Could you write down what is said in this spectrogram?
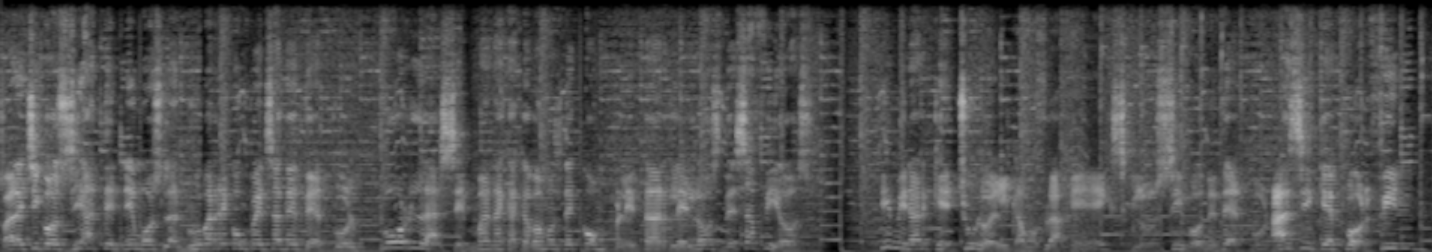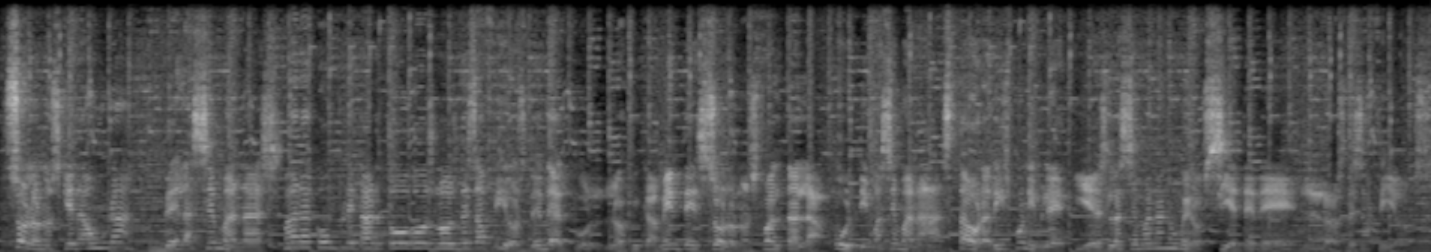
Vale chicos, ya tenemos la nueva recompensa de Deadpool por la semana que acabamos de completarle los desafíos y mirar qué chulo el camuflaje exclusivo de Deadpool. Así que por fin, solo nos queda una de las semanas para completar todos los desafíos de Deadpool. Lógicamente solo nos falta la última semana hasta ahora disponible y es la semana número 7 de los desafíos.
